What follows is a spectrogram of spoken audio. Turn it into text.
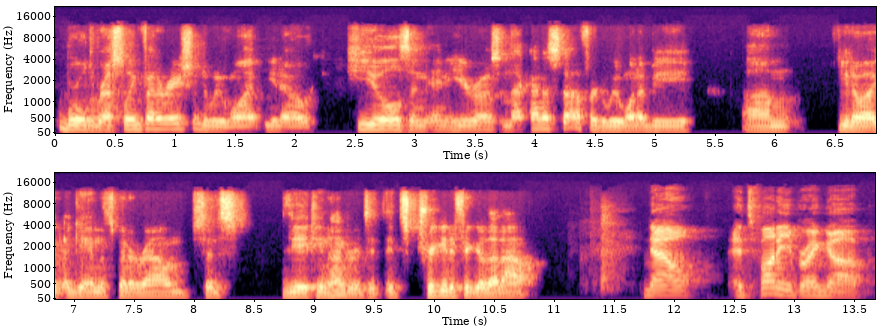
World Wrestling Federation? Do we want you know heels and, and heroes and that kind of stuff, or do we want to be, um, you know, a, a, game that's been around since the 1800s? It, it's tricky to figure that out. Now it's funny you bring up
